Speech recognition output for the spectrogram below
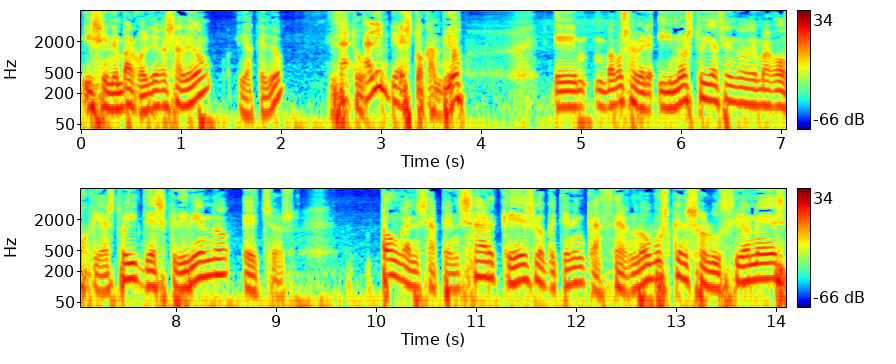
y sin embargo llegas a León y aquello, dices Está- tú, está limpio. esto cambió. Eh, vamos a ver, y no estoy haciendo demagogia, estoy describiendo hechos pónganse a pensar qué es lo que tienen que hacer, no busquen soluciones,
